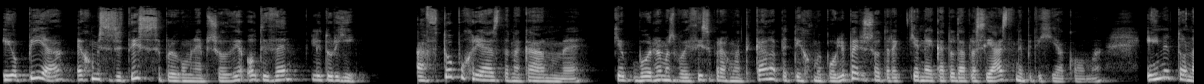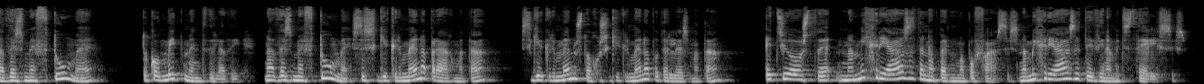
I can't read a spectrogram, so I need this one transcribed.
η οποία έχουμε συζητήσει σε προηγούμενα επεισόδια ότι δεν λειτουργεί. Αυτό που χρειάζεται να κάνουμε και μπορεί να μας βοηθήσει πραγματικά να πετύχουμε πολύ περισσότερα και να εκατονταπλασιάσει την επιτυχία ακόμα, είναι το να δεσμευτούμε, το commitment δηλαδή, να δεσμευτούμε σε συγκεκριμένα πράγματα, συγκεκριμένους στόχους, συγκεκριμένα αποτελέσματα, έτσι ώστε να μην χρειάζεται να παίρνουμε αποφάσεις, να μην χρειάζεται η δύναμη της θέλησης.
